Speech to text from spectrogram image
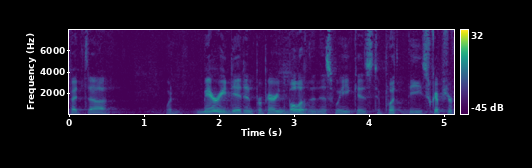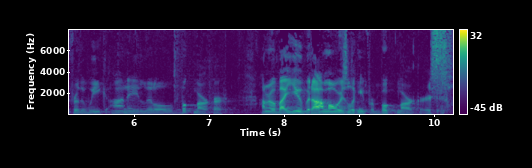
but uh, what Mary did in preparing the bulletin this week is to put the scripture for the week on a little bookmarker. I don't know about you, but I'm always looking for bookmarkers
